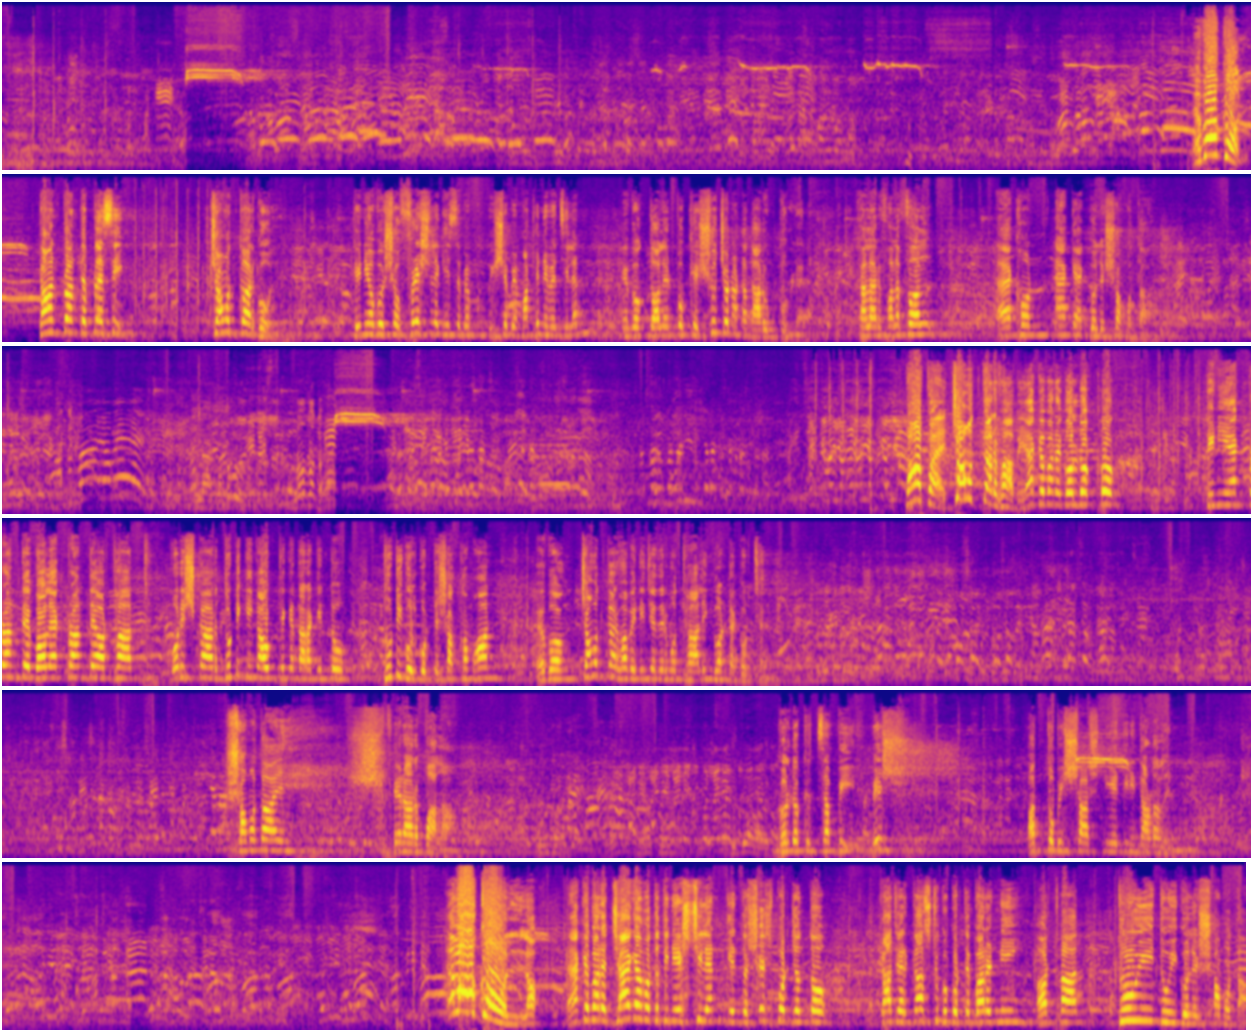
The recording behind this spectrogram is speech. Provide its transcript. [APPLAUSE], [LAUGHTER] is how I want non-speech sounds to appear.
এবং গোল, ডান প্রান্তে প্লেসিং, চমৎকার গোল। তিনি অবশ্য ফ্রেশ লেগ হিসেবে হিসেবে মাঠে নেমেছিলেন এবং দলের পক্ষে সূচনাটা দারুণ করলেন। খেলার ফলাফল এখন এক এক গোলের সমতা। পা পায় চমৎকার ভাবে একেবারে গোলরক্ষক। তিনি এক প্রান্তে, বল এক প্রান্তে, অর্থাৎ পরিষ্কার দুটি কিক আউট থেকে তারা কিন্তু দুটি গোল করতে সক্ষম হন এবং চমৎকারভাবে নিজেদের মধ্যে আলিঙ্গনটা করছেন। সমতায় ফেরার পালা। গোলরক্ষক সাব্বির বেশ আত্মবিশ্বাস নিয়ে তিনি দাঁড়ালেন। গোল! একেবারে জায়গা মতো তিনি এসছিলেন, কিন্তু শেষ পর্যন্ত কাজের কাজটুকু করতে পারেননি। অর্থাৎ দুই দুই গোলের সমতা।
